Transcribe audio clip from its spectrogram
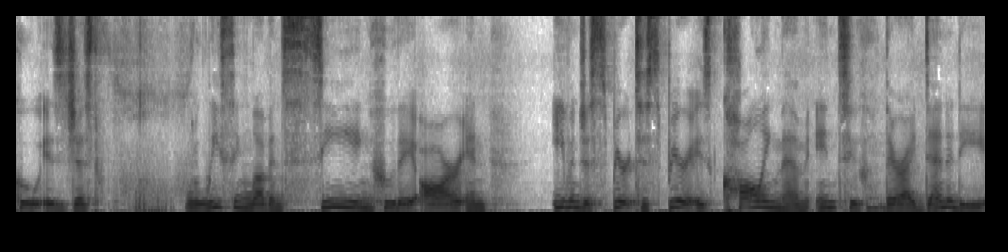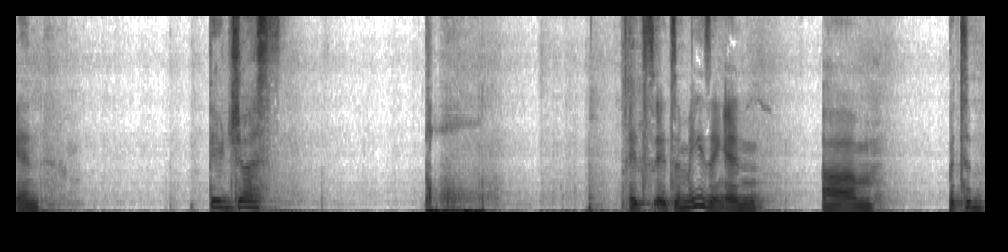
who is just releasing love and seeing who they are and even just spirit to spirit is calling them into their identity and they're just it's it's amazing and um but to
